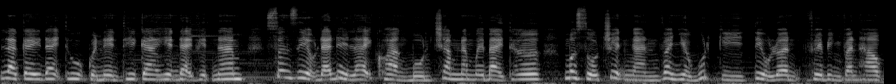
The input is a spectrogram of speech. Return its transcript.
Là cây đại thụ của nền thi ca hiện đại Việt Nam, Xuân Diệu đã để lại khoảng 450 bài thơ, một số truyện ngắn và nhiều bút ký, tiểu luận, phê bình văn học.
